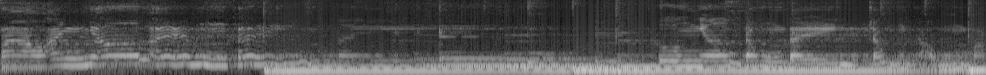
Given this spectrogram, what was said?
sao anh nhớ em thế này? Thương nhớ đông đầy trong lòng mặt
